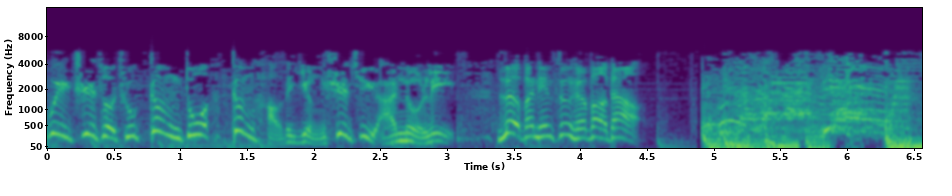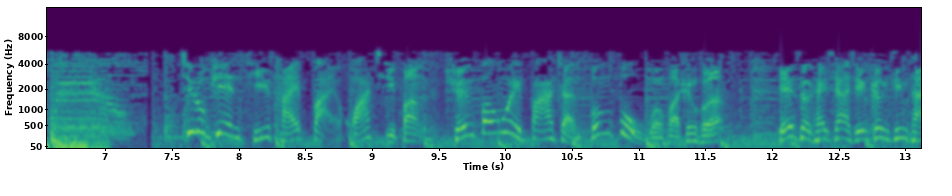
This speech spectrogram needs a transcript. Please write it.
为制作出更多更好的影视剧而努力。乐翻天综合报道。纪录片题材百花齐放，全方位发展丰富文化生活。别走开，下节更精彩。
